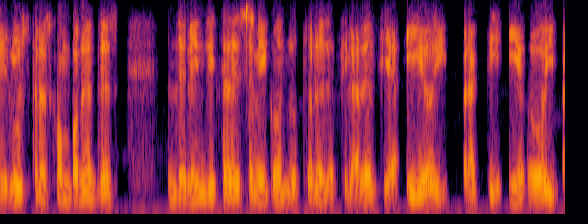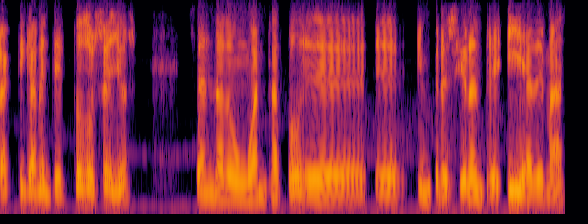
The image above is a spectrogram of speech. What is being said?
ilustres componentes del índice de semiconductores de Filadelfia. Y hoy, y hoy prácticamente todos ellos se han dado un guantazo eh, impresionante. Y además,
